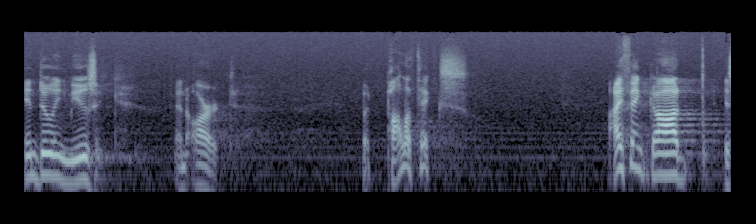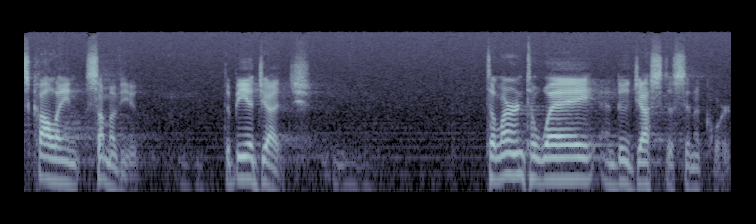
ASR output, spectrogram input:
in doing music and art. But politics? I think God is calling some of you to be a judge to learn to weigh and do justice in a court.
